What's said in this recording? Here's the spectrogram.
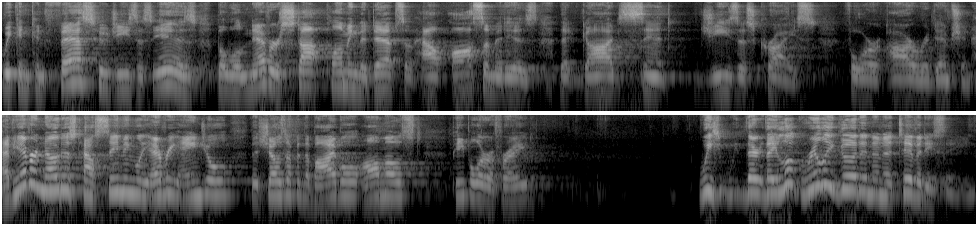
we can confess who Jesus is, but we'll never stop plumbing the depths of how awesome it is that God sent Jesus Christ for our redemption. Have you ever noticed how seemingly every angel that shows up in the Bible almost people are afraid. We, they look really good in a nativity scene.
